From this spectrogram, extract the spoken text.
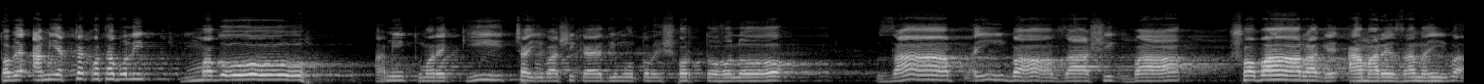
তবে আমি একটা কথা বলি, মগো, আমি তোমারে কি চাইবা শিখায় দিব তবে শর্ত হলো যা পাইবা, যা শিখবা, সবার আগে আমারে জানাইবা।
